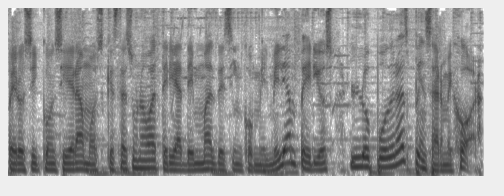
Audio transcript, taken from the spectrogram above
pero si consideramos que esta es una batería de más de 5000 mAh, lo podrás pensar mejor,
